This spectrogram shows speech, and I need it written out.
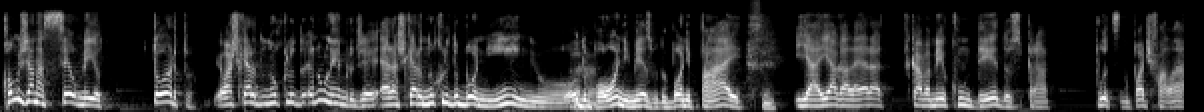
como já nasceu meio torto, eu acho que era do núcleo do, eu não lembro de, era acho que era o núcleo do Boninho ou uhum. do Boni mesmo, do Boni pai. Sim. E aí a galera ficava meio com dedos para putz, não pode falar.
